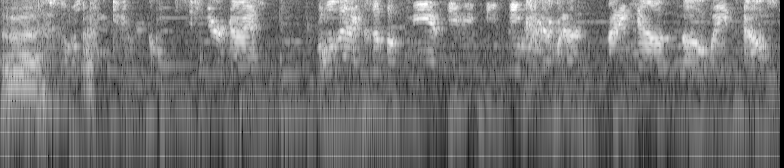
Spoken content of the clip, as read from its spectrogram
Uh, so I can get it recorded. See here, guys. Roll that clip of me and PvP I when I'm running down uh, Wayne's house.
